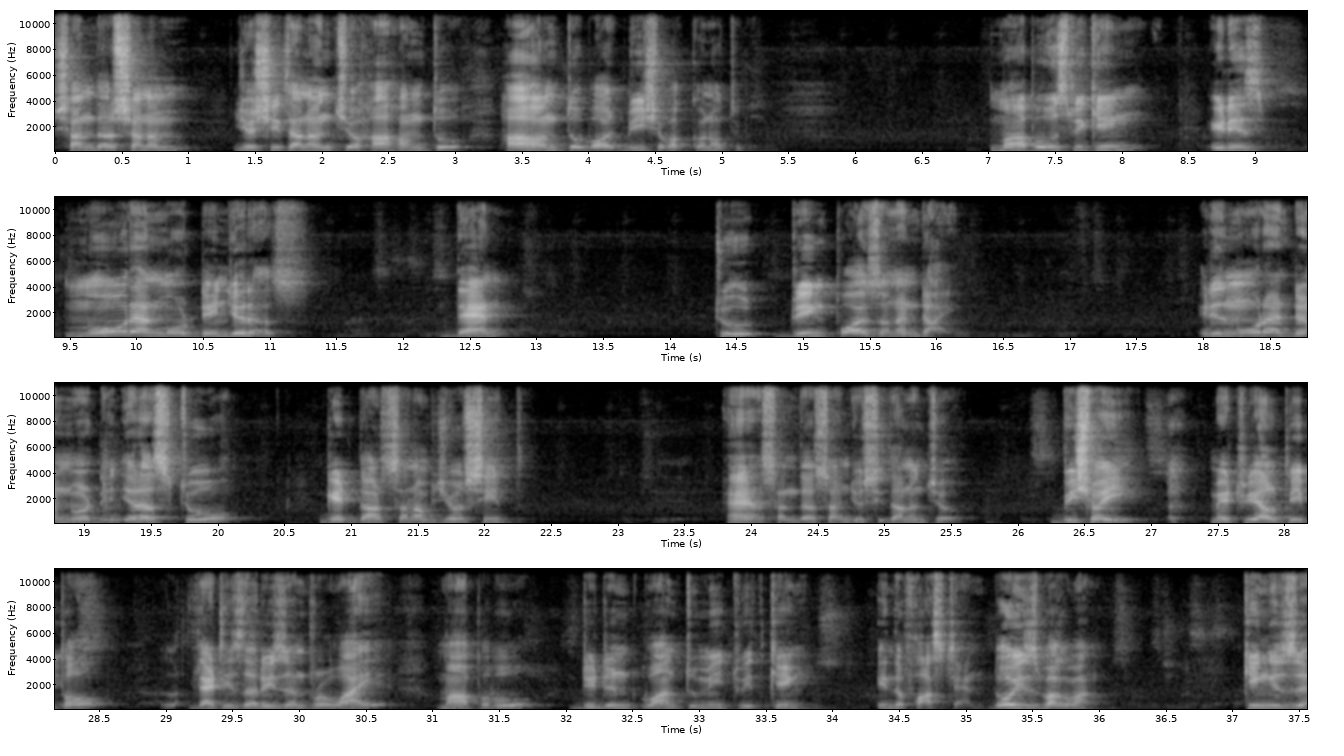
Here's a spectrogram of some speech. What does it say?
Sandarshanam yashitanancho hahanto hahanto vishavakkanatu. Mahaprabhu speaking, it is more and more dangerous than to drink poison and die. It is more and more dangerous to get darshan of Joshit हैं, संदर्शन जो सीधानंद विषयी material people that is the reason for why Mahaprabhu didn't want to meet with king in the first hand though is भगवान king is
